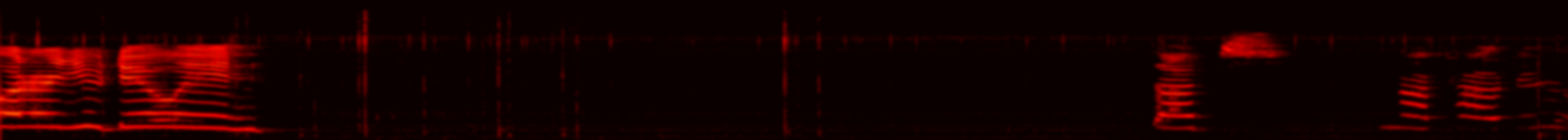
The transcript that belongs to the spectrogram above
What are you doing? That's not how do.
